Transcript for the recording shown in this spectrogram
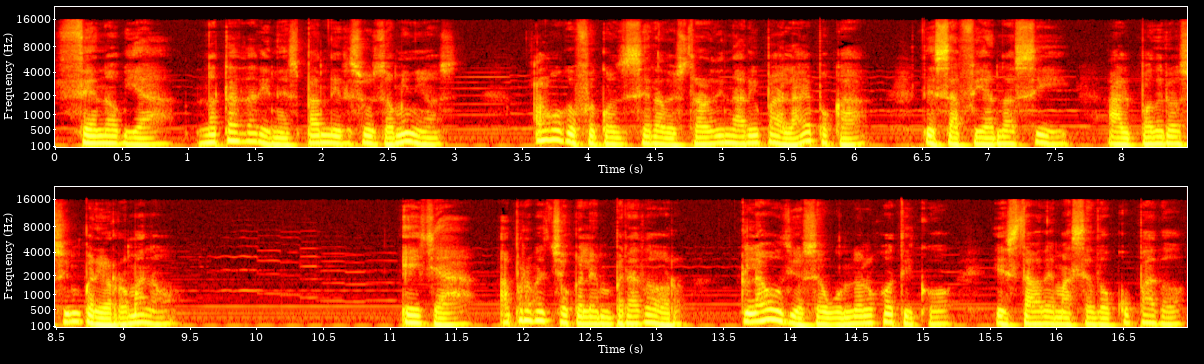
Zenobia no tardaría en expandir sus dominios, algo que fue considerado extraordinario para la época, desafiando así al poderoso imperio romano. Ella aprovechó que el emperador Claudio II el Gótico estaba demasiado ocupado,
